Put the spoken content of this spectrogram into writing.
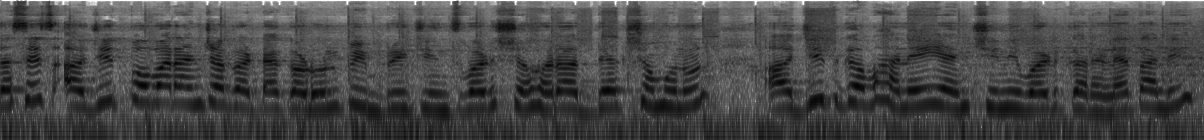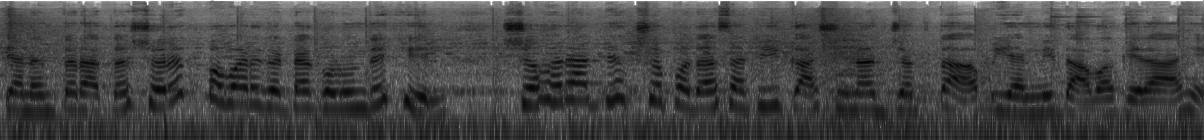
तसेच अजित पवारांच्या गटाकडून पिंपरी चिंचवड शहर अध्यक्ष म्हणून अजित गव्हाणे यांची निवड करण्यात आली. त्यानंतर आता शरद पवार गटाकडून देखील शहराध्यक्ष पदासाठी काशीनाथ जगताप यांनी दावा केला आहे.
